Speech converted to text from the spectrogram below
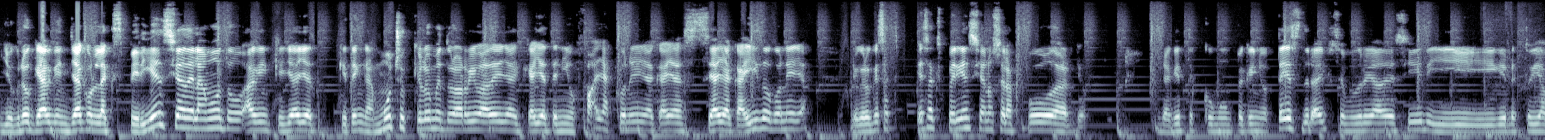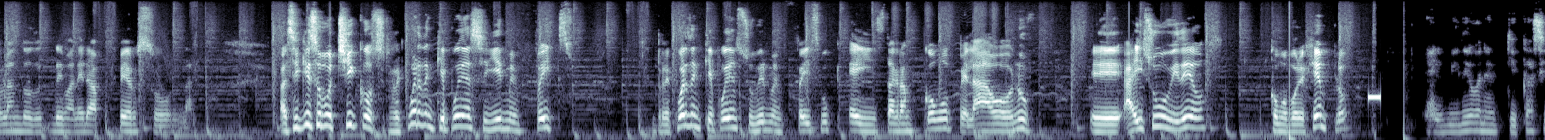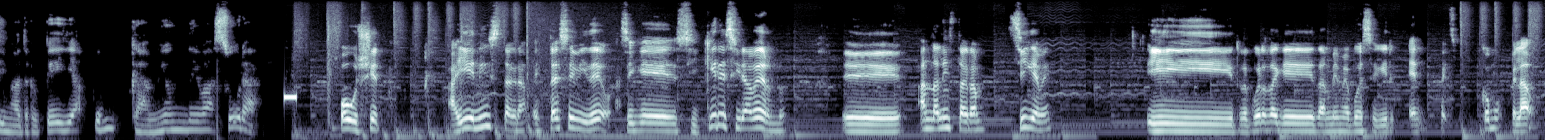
yo creo que alguien ya con la experiencia de la moto, alguien que ya haya, que tenga muchos kilómetros arriba de ella, que haya tenido fallas con ella, que haya, se haya caído con ella, yo creo que esa, esa experiencia no se las puedo dar yo. Ya que este es como un pequeño test drive, se podría decir, y le estoy hablando de manera personal. Así que eso pues chicos, recuerden que pueden seguirme en Facebook. Recuerden que pueden subirme en Facebook e Instagram como Pelao Noob. Eh, ahí subo videos, como por ejemplo, el video en el que casi me atropella un camión de basura. Oh shit. Ahí en Instagram está ese video, así que si quieres ir a verlo, eh, anda al Instagram, sígueme. Y recuerda que también me puedes seguir en Facebook como Pelado.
